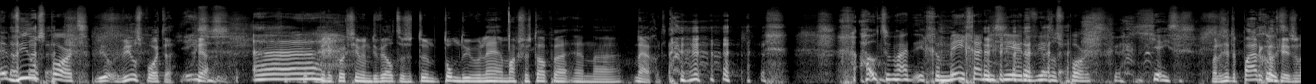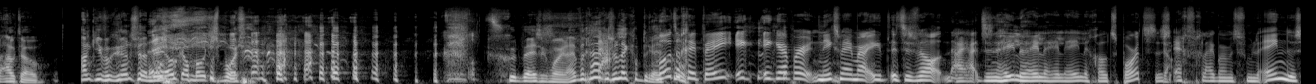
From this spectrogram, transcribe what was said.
uh, uh, wielsport. Wiel, wielsporten. Jezus. Ja. Uh, Binnenkort zien we een duel tussen Tom, Tom Dumoulin en Max Verstappen. En, nou ja, goed. Automatisch gemechaniseerde wielsport. Jezus. Maar er zit een paardenkracht in zo'n auto. Ankie van Grunsven, nee, ook aan motorsport. Goed bezig, mooi. We gaan ja, zo lekker op de race. MotoGP, ik, ik heb er niks mee, maar ik, het is wel, nou ja, het is een hele, hele, hele, hele grote sport. Dus ja. echt vergelijkbaar met Formule 1. Dus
